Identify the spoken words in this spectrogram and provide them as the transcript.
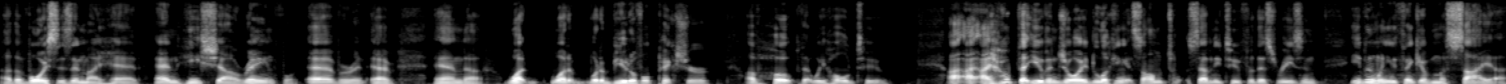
uh, the voices in my head, and he shall reign forever and ever. And uh, what what a, what a beautiful picture of hope that we hold to. I, I hope that you've enjoyed looking at Psalm 72 for this reason. Even when you think of Messiah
